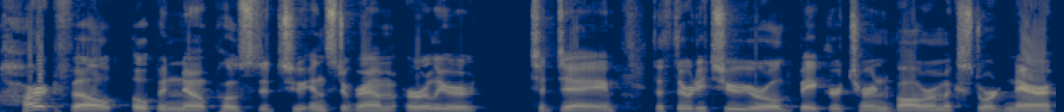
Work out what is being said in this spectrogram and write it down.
heartfelt open note posted to Instagram earlier today, the 32 year old baker turned ballroom extraordinaire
